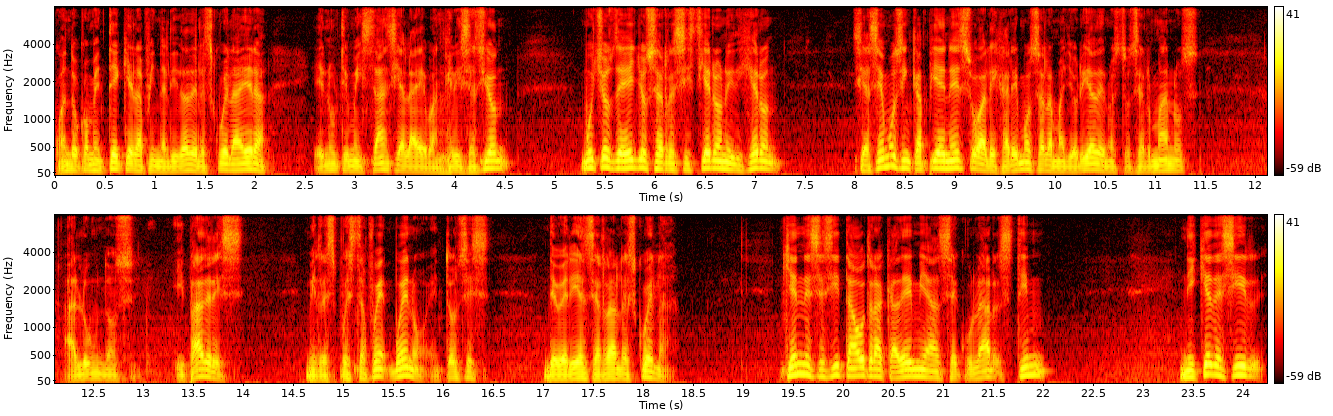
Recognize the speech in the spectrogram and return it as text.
Cuando comenté que la finalidad de la escuela era en última instancia la evangelización, muchos de ellos se resistieron y dijeron, si hacemos hincapié en eso, alejaremos a la mayoría de nuestros hermanos, alumnos y padres. Mi respuesta fue, bueno, entonces deberían cerrar la escuela. ¿Quién necesita otra academia secular STEAM? Ni qué decir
